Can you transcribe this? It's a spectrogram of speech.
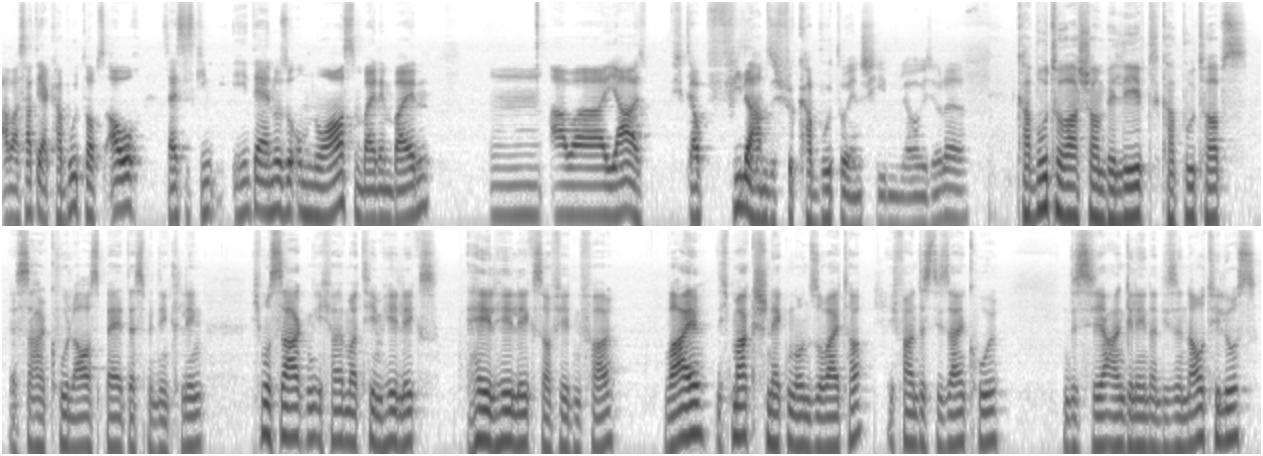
Aber es hatte ja Kabutops auch. Das heißt, es ging hinterher nur so um Nuancen bei den beiden. Mm, aber ja, ich glaube, viele haben sich für Kabuto entschieden, glaube ich, oder? Kabuto war schon beliebt, Kabutops. Es sah halt cool aus, Badass mit den Klingen. Ich muss sagen, ich war immer Team Helix. Hail Helix auf jeden Fall. Weil ich mag Schnecken und so weiter. Ich fand das Design cool. Und das ist ja angelehnt an diese Nautilus,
